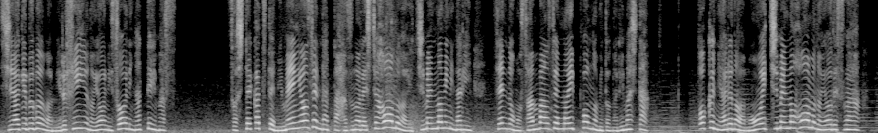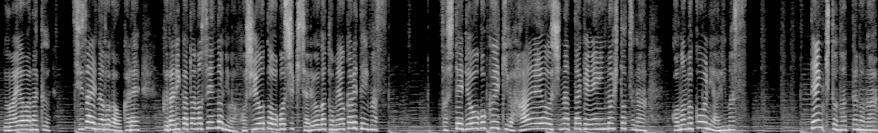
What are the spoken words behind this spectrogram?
仕上げ部分はミルフィーユのように層になっています。そしてかつて2面4線だったはずの列車ホームが1面のみになり、線路も3番線の1本のみとなりました。奥にあるのはもう1面のホームのようですが、上屋はなく、資材などが置かれ、下り方の線路には保守用とおぼしき車両が止め置かれています。そして両国駅が繁栄を失った原因の一つが、この向こうにあります。転機となったのが、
